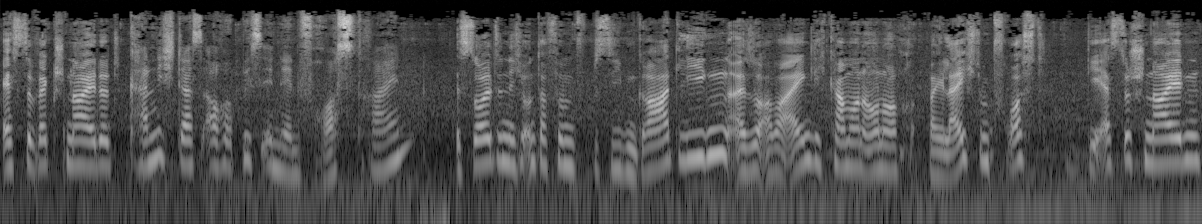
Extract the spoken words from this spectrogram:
Äste wegschneidet. Kann ich das auch bis in den Frost rein? Es sollte nicht unter 5 bis 7 Grad liegen, also aber eigentlich kann man auch noch bei leichtem Frost die Äste schneiden.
